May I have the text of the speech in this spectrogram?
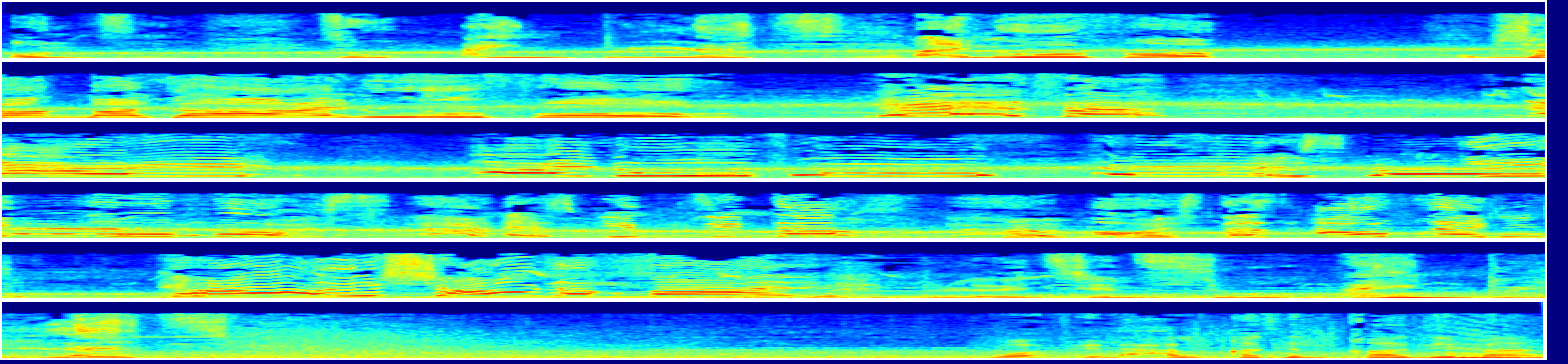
Unsinn. So ein Blödsinn. Ein UFO. Schaut mal da, ein UFO. Hilfe! Nein! Ein UFO! Es gibt UFOs! Es gibt sie doch! Oh, ist das aufregend! Karl, schau doch mal! Blödsinn, so ein Blödsinn. وفي الحلقة القادمة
